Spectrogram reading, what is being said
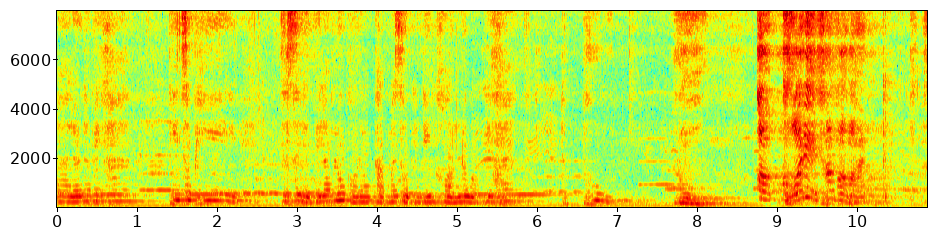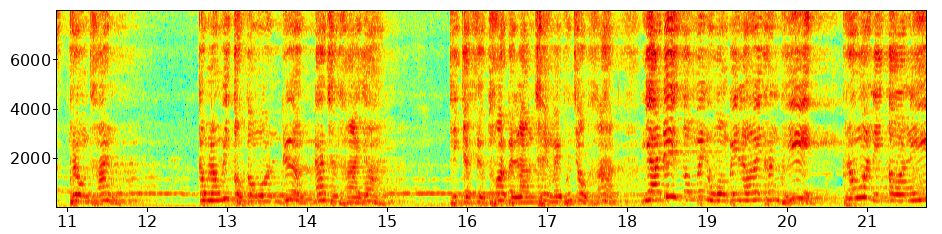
ลาแล้วนะเพคะ ที่เจ้าพี่จะเสด็จไปรับลูกของเรากลับมาสู่แผ่นดินขอนหลวงเพคะพูดลูกเออขอเดชะฝ่าบาทพระองค์ ท่านกำลังวิตกกังวลเรื่องราชทายาทที่จะสืบทอดบัลลังก์ใช่ไหมพระเจ้าค่ะอย่าได้ทรงเป็นห่วงไปเลยท่านพี่ เพราะว่าในตอนนี้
